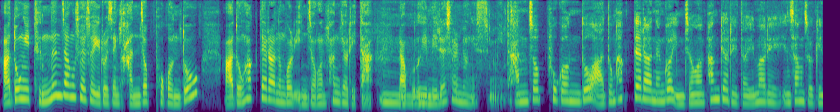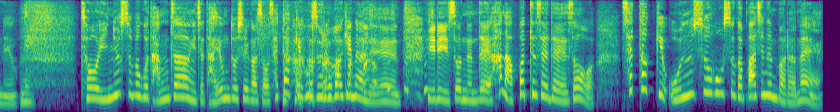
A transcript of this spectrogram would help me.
아동이 듣는 장소에서 이루어진 간접 폭언도 아동 학대라는 걸 인정한 판결이다라고 음. 의미를 설명했습니다. 간접 폭언도 아동 학대라는 걸 인정한 판결이다. 이 말이 인상적이네요. 네. 저 이 뉴스 보고 당장 이제 다용도실 가서 세탁기 호수를 확인하는 일이 있었는데 한 아파트 세대에서 세탁기 온수 호수가 빠지는 바람에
